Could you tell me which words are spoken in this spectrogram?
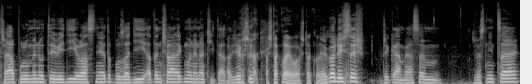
třeba půl minuty vidí vlastně to pozadí a ten článek mu nenačítá. Takže v až, tu, až takhle jo, až takhle. jo. jako když seš, říkám, já jsem z vesnice,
